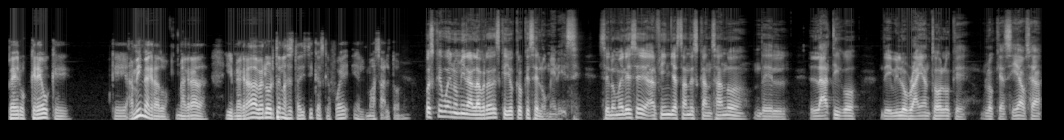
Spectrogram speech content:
pero creo que, que a mí me agradó, me agrada. Y me agrada verlo ahorita en las estadísticas que fue el más alto. Pues qué bueno, mira, la verdad es que yo creo que se lo merece. Se lo merece, al fin ya están descansando del látigo de Bill O'Brien, todo lo que, lo que hacía. O sea,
